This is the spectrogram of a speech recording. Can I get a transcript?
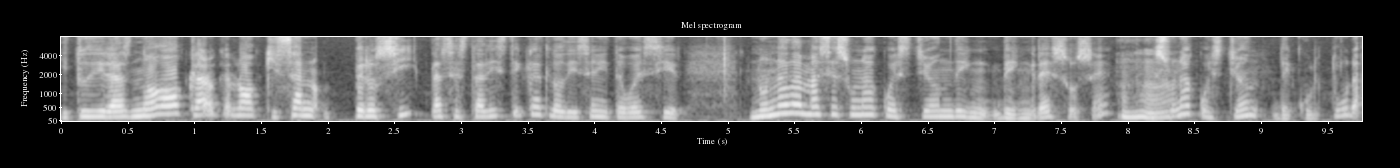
y tú dirás, no, claro que no, quizá no. Pero sí, las estadísticas lo dicen y te voy a decir, no nada más es una cuestión de, ingresos, ¿eh? es una cuestión de cultura.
